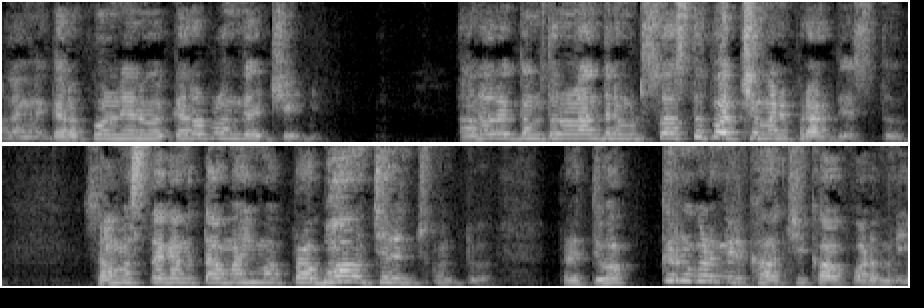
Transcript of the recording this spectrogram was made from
అలాగే గర్భం నేను గర్భం తెచ్చేయండి అనారోగ్యంతో వాళ్ళందరినీ స్వస్థపరచమని ప్రార్థిస్తూ సమస్త ఘనత మహిమ ప్రభావం చెల్లించుకుంటూ ప్రతి ఒక్కరిని కూడా మీరు కాచి కాపాడమని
